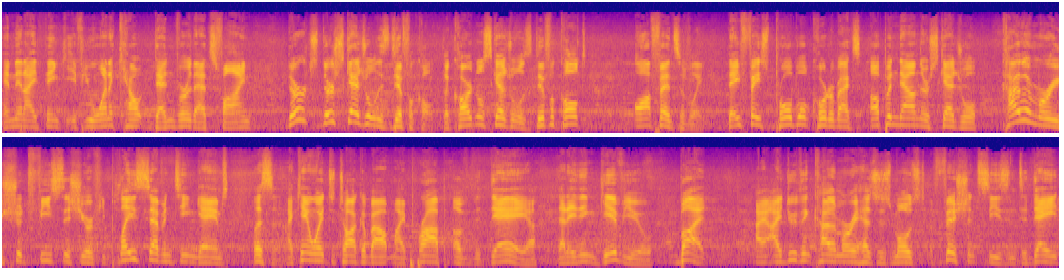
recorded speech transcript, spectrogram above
And then I think if you want to count Denver, that's fine. Their, their schedule is difficult. The Cardinals' schedule is difficult offensively. They face Pro Bowl quarterbacks up and down their schedule. Kyler Murray should feast this year if he plays 17 games. Listen, I can't wait to talk about my prop of the day that I didn't give you, but I, I do think Kyler Murray has his most efficient season to date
